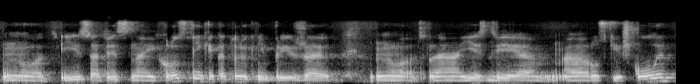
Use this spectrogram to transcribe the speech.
Вот. И, соответственно, их родственники, которые к ним приезжают. Вот. А, есть две а, русские школы.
